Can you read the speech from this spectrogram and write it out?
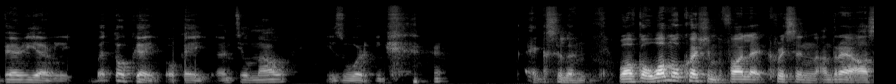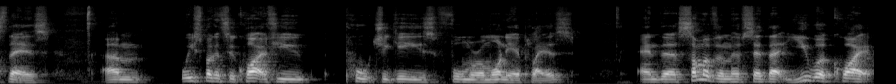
very early. But okay, okay, until now is working. Excellent. Well, I've got one more question before I let Chris and Andrea ask theirs. Um, we've spoken to quite a few Portuguese former Omonia players, and uh, some of them have said that you were quite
